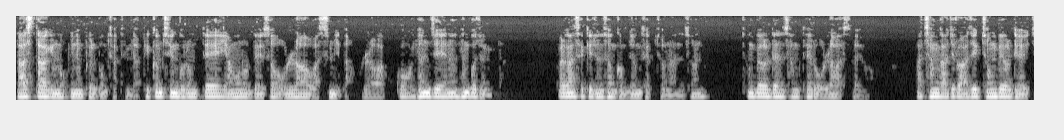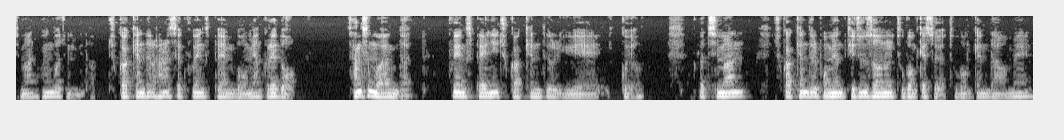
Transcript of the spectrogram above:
나스닥 일목균형별 봉 차트입니다. 비금층 구름대 양원으로 돼서 올라왔습니다. 올라왔고 현재는 횡보 중입니다. 빨간색 기준선 검정색 전환선 정배열된 상태로 올라왔어요. 마찬가지로 아직 정배열되어 있지만 횡보 중입니다. 주가 캔들 하늘색 후행 스팬 보면 그래도 상승 모양입니다. 후행 스팬이 주가 캔들 위에 있고요 그렇지만 주가 캔들 보면 기준선을 두 번 깼어요. 두 번 깬 다음에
